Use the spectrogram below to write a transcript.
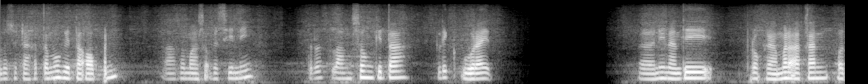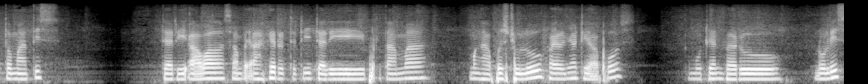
kalau sudah ketemu kita open. Langsung masuk ke sini. Terus langsung kita klik write. Nah, ini nanti programmer akan otomatis dari awal sampai akhir. Jadi dari pertama menghapus dulu filenya dihapus. Kemudian baru nulis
